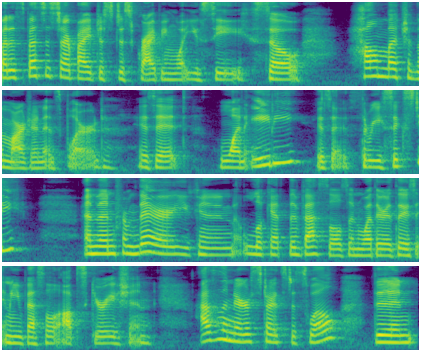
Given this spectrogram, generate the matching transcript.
but it's best to start by just describing what you see. So, how much of the margin is blurred? Is it 180? Is it 360? And then from there, you can look at the vessels and whether there's any vessel obscuration. As the nerve starts to swell, then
